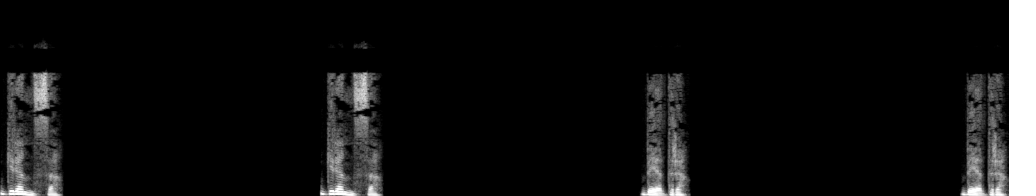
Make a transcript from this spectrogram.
Grense. Grense. Bedre. Bedre.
